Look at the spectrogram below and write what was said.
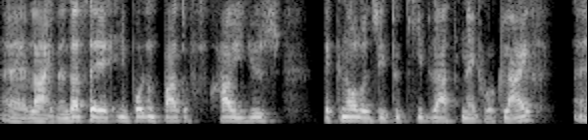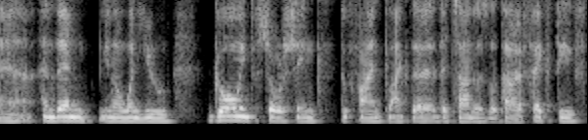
uh, live. And that's a, an important part of how you use technology to keep that network live. Uh, and then, you know, when you go into sourcing to find like the, the channels that are effective,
